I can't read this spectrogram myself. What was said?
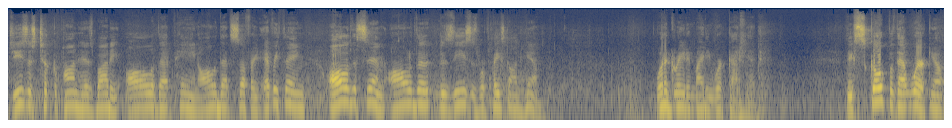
Jesus took upon his body all of that pain, all of that suffering, everything, all of the sin, all of the diseases were placed on him. What a great and mighty work God did. The scope of that work, you know,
